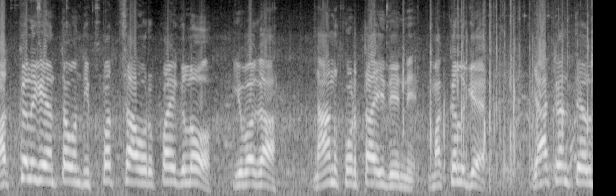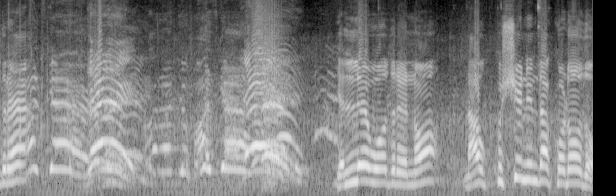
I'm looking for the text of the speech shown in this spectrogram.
ಮಕ್ಕಳಿಗೆ ಅಂತ ಒಂದು ಇಪ್ಪತ್ತು ಸಾವಿರ ರೂಪಾಯಿಗಳು ಇವಾಗ ನಾನು ಕೊಡ್ತಾ ಇದ್ದೀನಿ ಮಕ್ಕಳಿಗೆ. ಯಾಕಂತ ಹೇಳಿದ್ರೆ, ಎಲ್ಲೇ ಹೋದ್ರೇನೋ ನಾವು ಖುಷಿನಿಂದ ಕೊಡೋದು.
